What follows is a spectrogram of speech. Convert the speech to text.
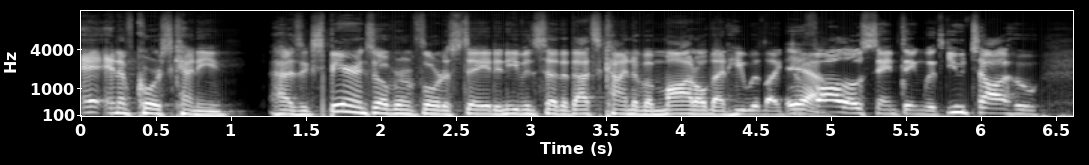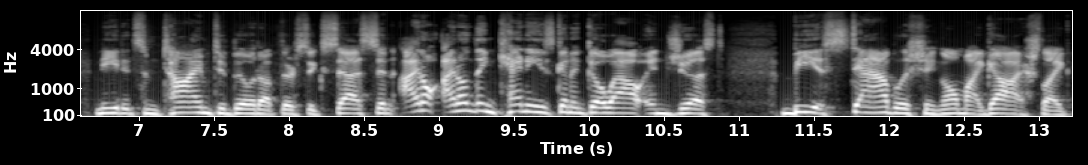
and of course, Kenny has experience over in Florida State and even said that that's kind of a model that he would like to Yeah. follow. Same thing with Utah, who needed some time to build up their success. And I don't, I don't think Kenny is going to go out and just be establishing, oh my gosh, like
